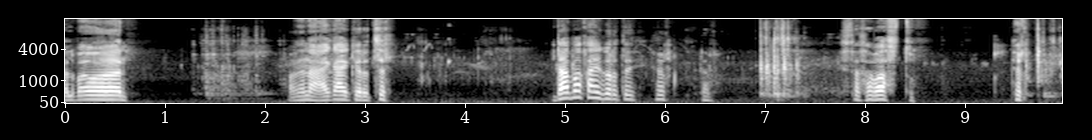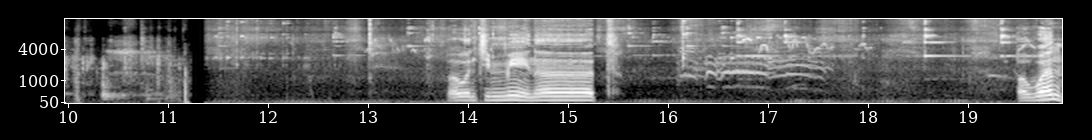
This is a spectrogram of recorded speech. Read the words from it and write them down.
चल पवन. पवन नाही काय करत? चल. दाबा काय करतोय? हे तसा वाचतो. पवनची मेहनत. पवन.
